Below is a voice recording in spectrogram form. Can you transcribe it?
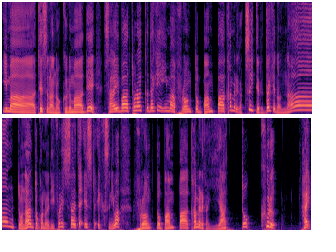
今、テスラの車で、サイバートラックだけ今、フロントバンパーカメラがついてる。だけど、なんとなんとこのリフレッシュされた S と X には、フロントバンパーカメラがやっと来る。はい。っ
